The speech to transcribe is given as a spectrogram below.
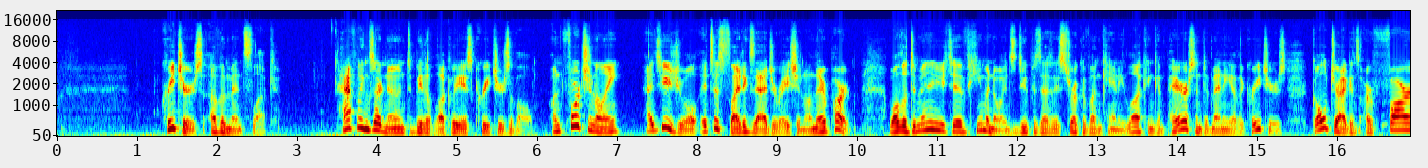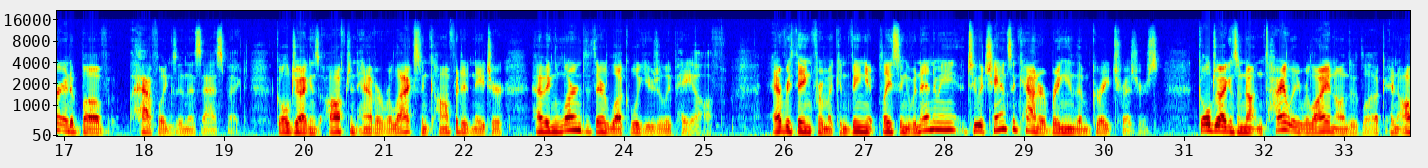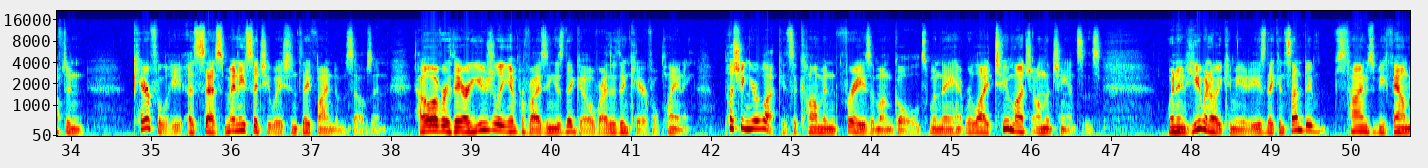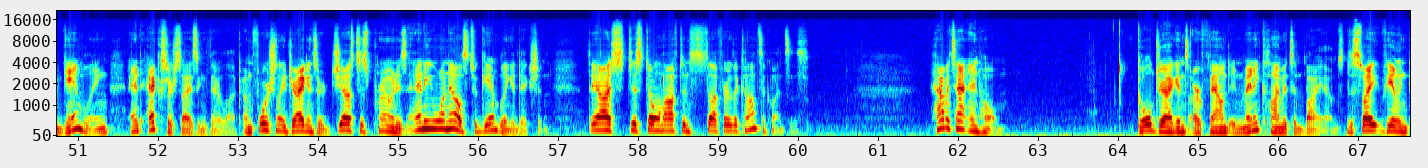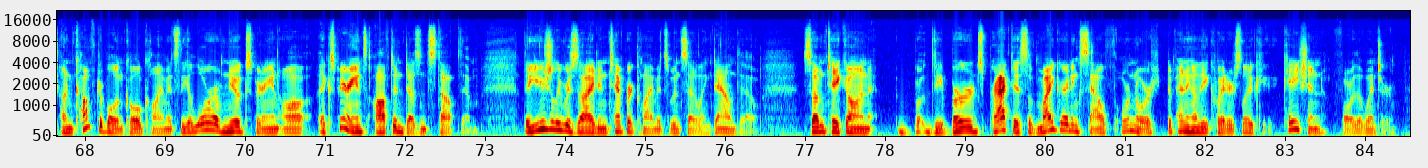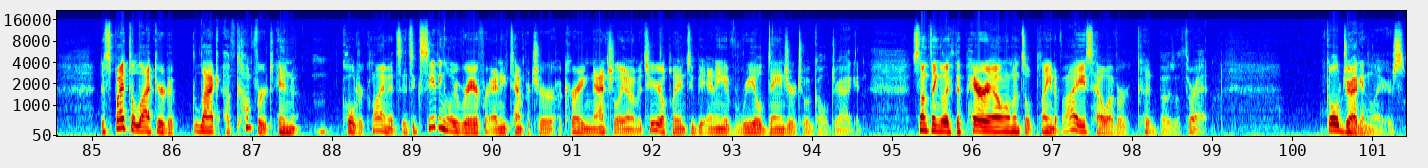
Creatures of immense luck. Halflings are known to be the luckiest creatures of all. Unfortunately, as usual, it's a slight exaggeration on their part. While the diminutive humanoids do possess a stroke of uncanny luck in comparison to many other creatures, gold dragons are far and above halflings in this aspect. Gold dragons often have a relaxed and confident nature, having learned that their luck will usually pay off. Everything from a convenient placing of an enemy to a chance encounter bringing them great treasures. Gold dragons are not entirely reliant on their luck and often carefully assess many situations they find themselves in. However, they are usually improvising as they go rather than careful planning. Pushing your luck is a common phrase among golds when they rely too much on the chances. When in humanoid communities, they can sometimes be found gambling and exercising their luck. Unfortunately, dragons are just as prone as anyone else to gambling addiction. They just don't often suffer the consequences. Habitat and home. Gold dragons are found in many climates and biomes. Despite feeling uncomfortable in cold climates, the allure of new uh, experience often doesn't stop them. They usually reside in temperate climates when settling down, though. Some take on the bird's practice of migrating south or north, depending on the equator's location, for the winter. Despite the lack of comfort in colder climates, it's exceedingly rare for any temperature occurring naturally on a material plane to be any of real danger to a gold dragon. Something like the para-elemental plane of ice, however, could pose a threat. Gold dragon lairs.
